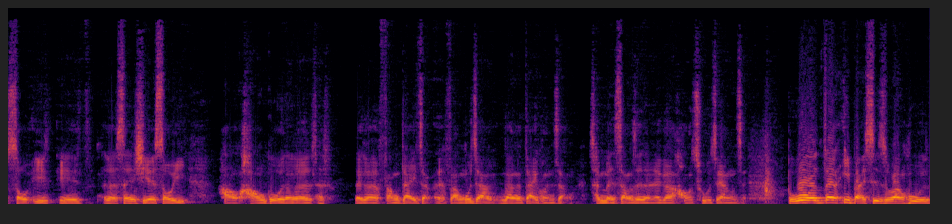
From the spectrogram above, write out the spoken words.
收益呃那个升息的收益好好过那个。那个房贷账、呃房屋账、那个贷款账成本上升的那个好处这样子，不过在一百四十万户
